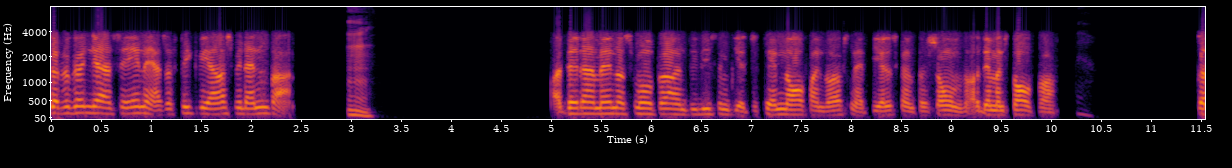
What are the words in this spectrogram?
så begyndte jeg at se ind af, og så fik vi også mit andet barn. Mm. Og det der med, når små børn, de ligesom giver til kende over for en voksen, at de elsker en person, og det man står for. Så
